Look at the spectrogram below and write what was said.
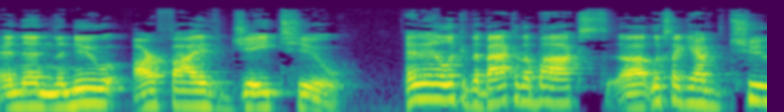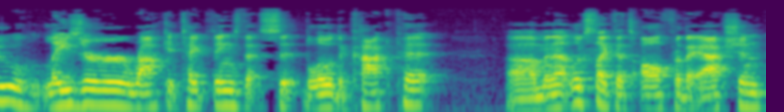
and then the new R5J2. And then I look at the back of the box. Uh, it looks like you have two laser rocket type things that sit below the cockpit. Um, and that looks like that's all for the action.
